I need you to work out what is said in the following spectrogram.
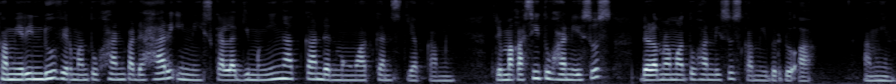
Kami rindu firman Tuhan pada hari ini sekali lagi mengingatkan dan menguatkan setiap kami. Terima kasih Tuhan Yesus, dalam nama Tuhan Yesus kami berdoa. Amin.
